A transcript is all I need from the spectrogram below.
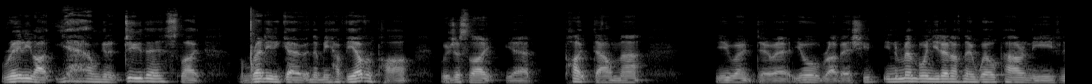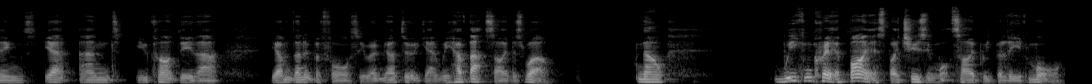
really like, yeah, I'm going to do this, like, I'm ready to go. And then we have the other part, we're just like, yeah, pipe down, Matt. You won't do it. You're rubbish. You, you remember when you don't have no willpower in the evenings? Yeah, and you can't do that. You haven't done it before, so you won't be able to do it again. We have that side as well. Now, we can create a bias by choosing what side we believe more.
